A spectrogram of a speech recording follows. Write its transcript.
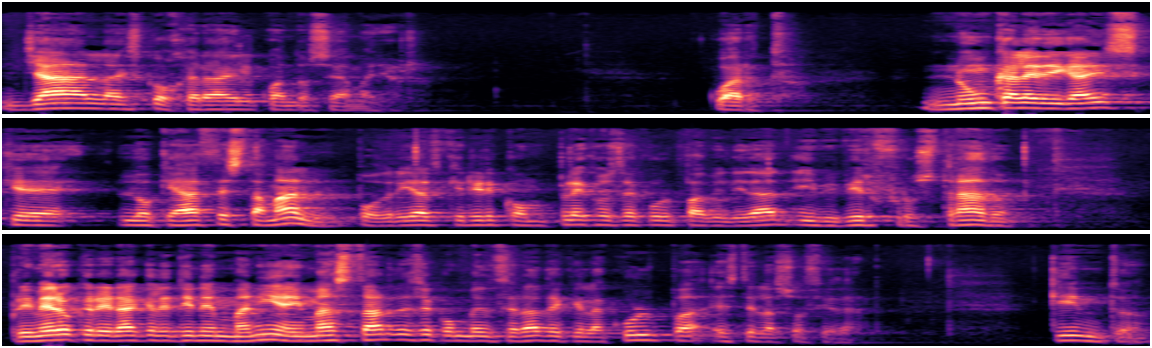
ya la escogerá él cuando sea mayor. Cuarto, nunca le digáis que lo que hace está mal, podría adquirir complejos de culpabilidad y vivir frustrado. Primero creerá que le tienen manía y más tarde se convencerá de que la culpa es de la sociedad. Quinto,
